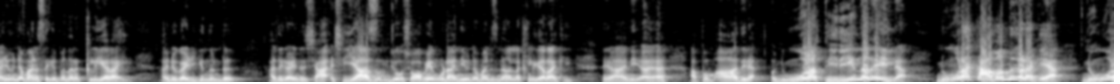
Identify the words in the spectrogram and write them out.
അനുവിന്റെ മനസ്സൊക്കെ ഇപ്പോൾ നല്ല ക്ലിയറായി അനു കഴിക്കുന്നുണ്ട്. അത് കഴിഞ്ഞ് ഷിയാസും ശോഭയും കൂടെ അനുവിന്റെ മനസ്സിനെ നല്ല ക്ലിയർ ആക്കി. അനി അപ്പം ആതിര നൂറ തിരിയുന്നതേ ഇല്ല. നൂറ കമന്ന് കിടക്കുക നൂറ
